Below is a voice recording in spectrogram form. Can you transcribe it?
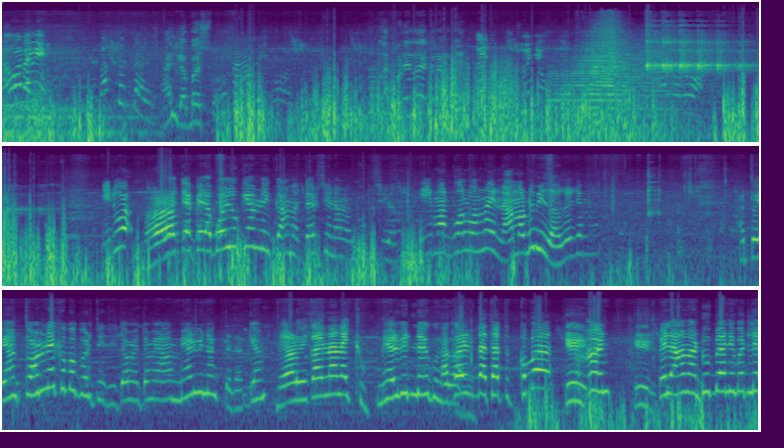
લાવો તમે જ તારે. હાલ્યો, બસો. હા? તે પેલા બોલું કેમ નહીં કામ તરશે ને આમાં ડૂબશે એ મારે બોલવા નહીં ને આમાં ડૂબી જાવ જેમ. હા તો એમ તો અમને ખબર પડતી હતી. તમે તમે આમ મેળવી નાખતા હતા. કેમ? મેળવી કઈ ના નાખ્યું. મેળવી જ નાખ્યું આ કઈ રીતના થતું ખબર? પેલા આમાં ડૂબ્યાની બદલે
